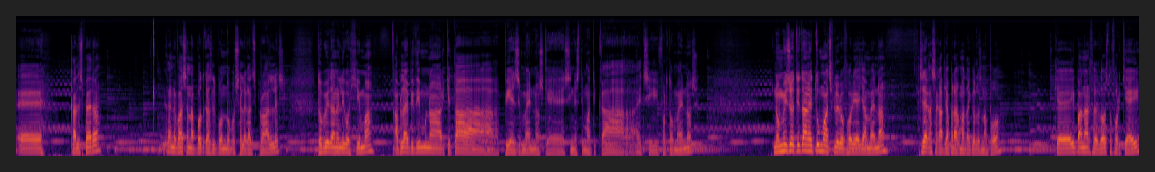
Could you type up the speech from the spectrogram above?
Ε, καλησπέρα. Είχα ανεβάσει ένα podcast λοιπόν όπως έλεγα τις προάλλες Το οποίο ήταν λίγο χήμα Απλά επειδή ήμουν αρκετά πιεσμένος και συναισθηματικά έτσι φορτωμένος Νομίζω ότι ήταν too much πληροφορία για μένα. Ξέχασα κάποια πράγματα κιόλας να πω. Και είπα να έρθω εδώ στο 4K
